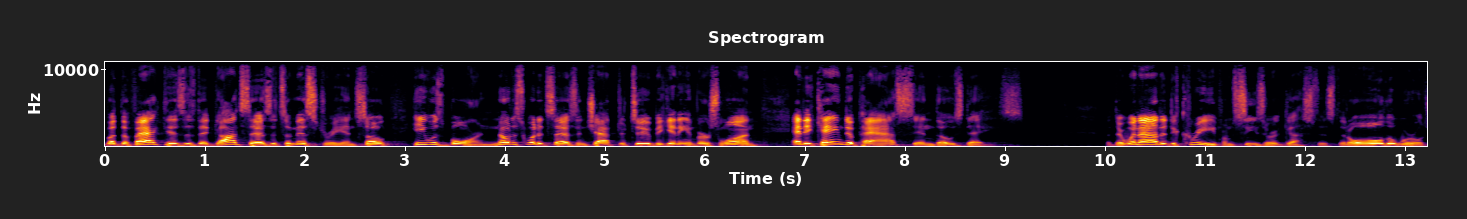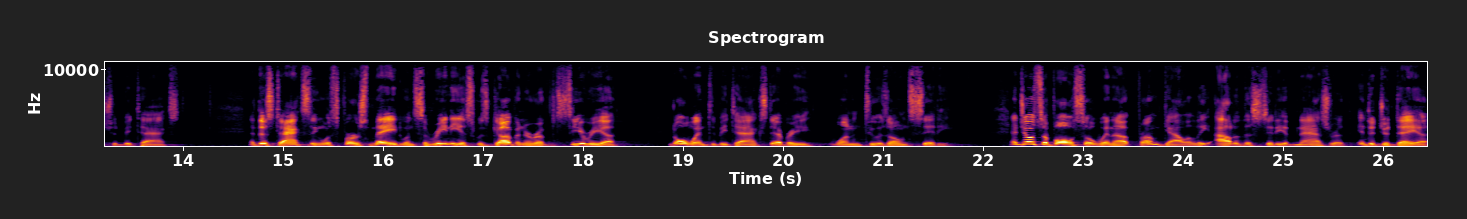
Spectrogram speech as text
But the fact is, is that God says it's a mystery, and so He was born. Notice what it says in chapter 2, beginning in verse 1 And it came to pass in those days that there went out a decree from Caesar Augustus that all the world should be taxed. And this taxing was first made when Cyrenius was governor of Syria It all went to be taxed, every one to his own city. And Joseph also went up from Galilee out of the city of Nazareth into Judea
